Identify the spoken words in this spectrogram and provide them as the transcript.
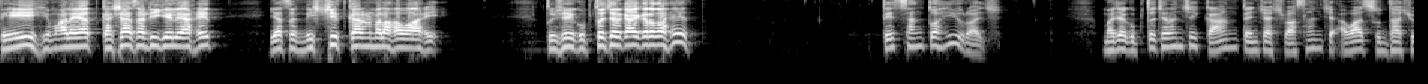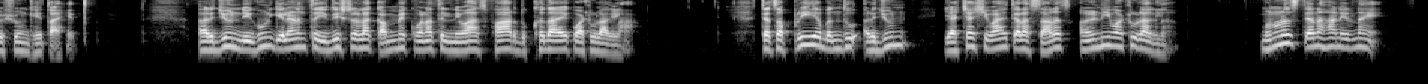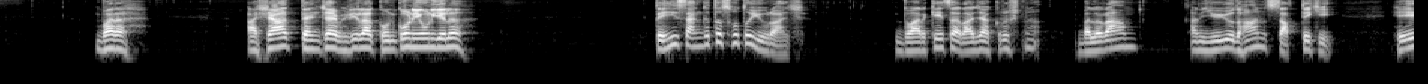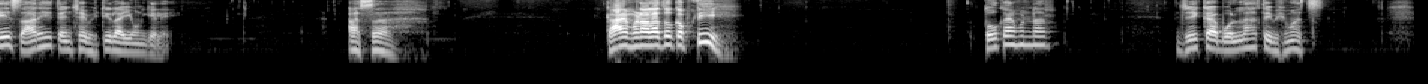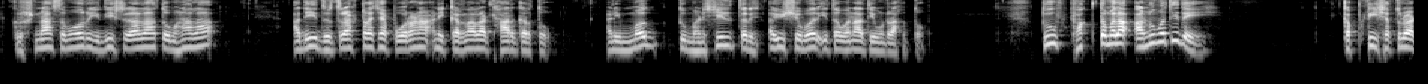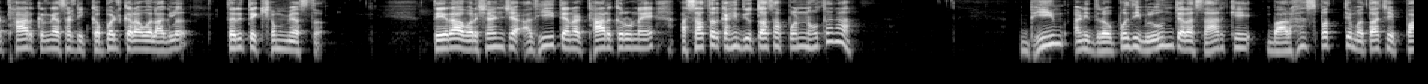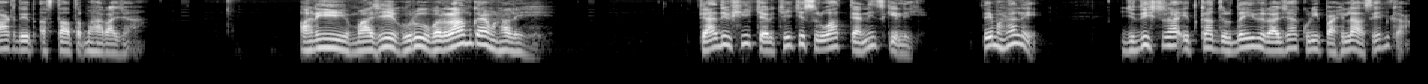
ते हिमालयात कशासाठी गेले आहेत याचं निश्चित कारण मला हवं आहे. तुझे गुप्तचर काय करत आहेत? तेच सांगतो आहे युवराज. माझ्या गुप्तचरांचे कान त्यांच्या श्वासांचे आवाजसुद्धा शोषून घेत आहेत. अर्जुन निघून गेल्यानंतर युधिष्ठिराला काम्यक वनातील निवास फार दुःखदायक वाटू लागला. त्याचा प्रिय बंधू अर्जुन याच्याशिवाय त्याला सारंच अळणी वाटू लागलं. म्हणूनच त्यानं हा निर्णय बरं अशात त्यांच्या भेटीला कोण कोण येऊन गेलं? तेही सांगतच होतो युवराज. द्वारकेचा राजा कृष्ण बलराम आणि युयुधान सात्तिकी हे सारे त्यांच्या भेटीला येऊन गेले. असं. काय म्हणाला तो कपटी? तो काय म्हणणार? जे काय बोलला ते भीमच. कृष्णासमोर युधिष्ठिराला तो म्हणाला आधी धृतराष्ट्राच्या पोराणा आणि कर्णाला ठार करतो आणि मग तू म्हणशील तर आयुष्यभर इथं वनात येऊन राहतो. तू फक्त मला अनुमती दे. कपटी शत्रूला ठार करण्यासाठी कपट करावं लागलं तरी ते क्षम्य असतं. तेरा वर्षांच्या आधी त्यांना ठार करू नये असा तर काही द्युताचा पण नव्हता ना. भीम आणि द्रौपदी मिळून त्याला सारखे बारहस्पत्य मताचे पाठ देत असतात महाराजा. आणि माझे गुरु बलराम काय म्हणाले? त्या दिवशी चर्चेची सुरुवात त्यांनीच केली. ते म्हणाले युधिष्ठिरा इतका दुर्दैवी राजा कुणी पाहिला असेल का?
